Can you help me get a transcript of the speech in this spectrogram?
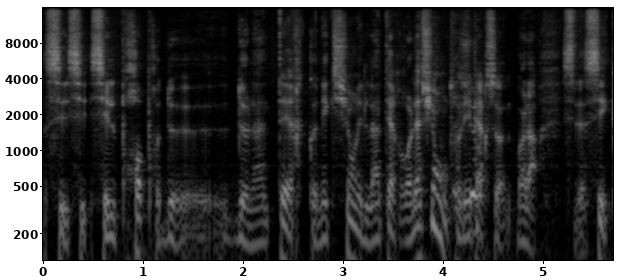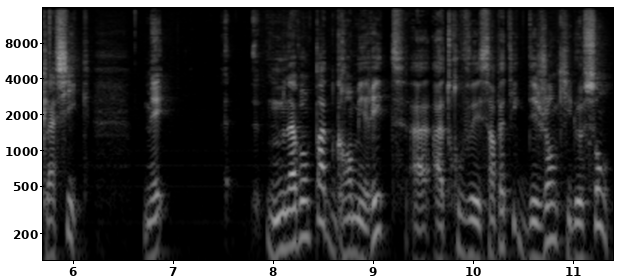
c'est le propre de, de l'interconnexion et de l'interrelation entre les personnes. Voilà, c'est assez classique. Mais nous n'avons pas de grand mérite à, trouver sympathique des gens qui le sont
